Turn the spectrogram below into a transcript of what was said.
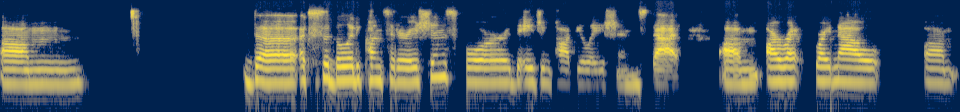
um, the accessibility considerations for the aging populations that um, are right, right now um,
